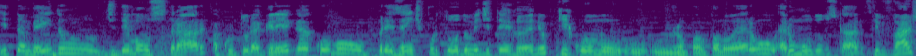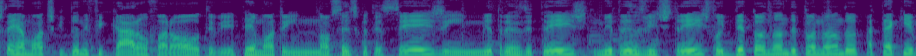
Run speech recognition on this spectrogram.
e também do, de demonstrar a cultura grega como presente por todo o Mediterrâneo, que, como o, o João Paulo falou, era o, era o mundo dos caras. Teve vários terremotos que danificaram o farol. Teve terremoto em 956, em 1303, em 1323. Foi detonando, detonando, até que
